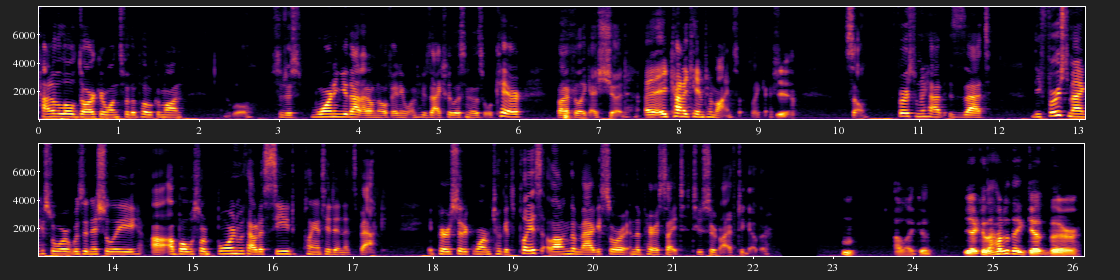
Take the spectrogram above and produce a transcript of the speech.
kind of a little darker ones for the Pokemon. We'll so just warning you that I don't know if anyone who's actually listening to this will care, but I feel like I should. I, it kind of came to mind, so I was like I should. Yeah. So, first one we have is that The first Magasaur was initially uh, a Bulbasaur born without a seed planted in its back. A parasitic worm took its place, allowing the Magasaur and the parasite to survive together. Hmm, I like it. Yeah, because how did they get their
